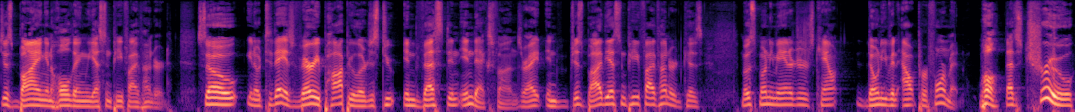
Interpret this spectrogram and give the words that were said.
just buying and holding the S&P 500. So, you know, today it's very popular just to invest in index funds, right? And just buy the S&P 500 because most money managers count don't even outperform it. Well, that's true.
